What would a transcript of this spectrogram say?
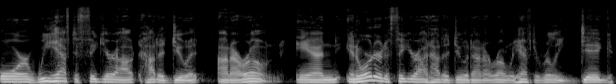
or we have to figure out how to do it on our own. And in order to figure out how to do it on our own, we have to really dig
